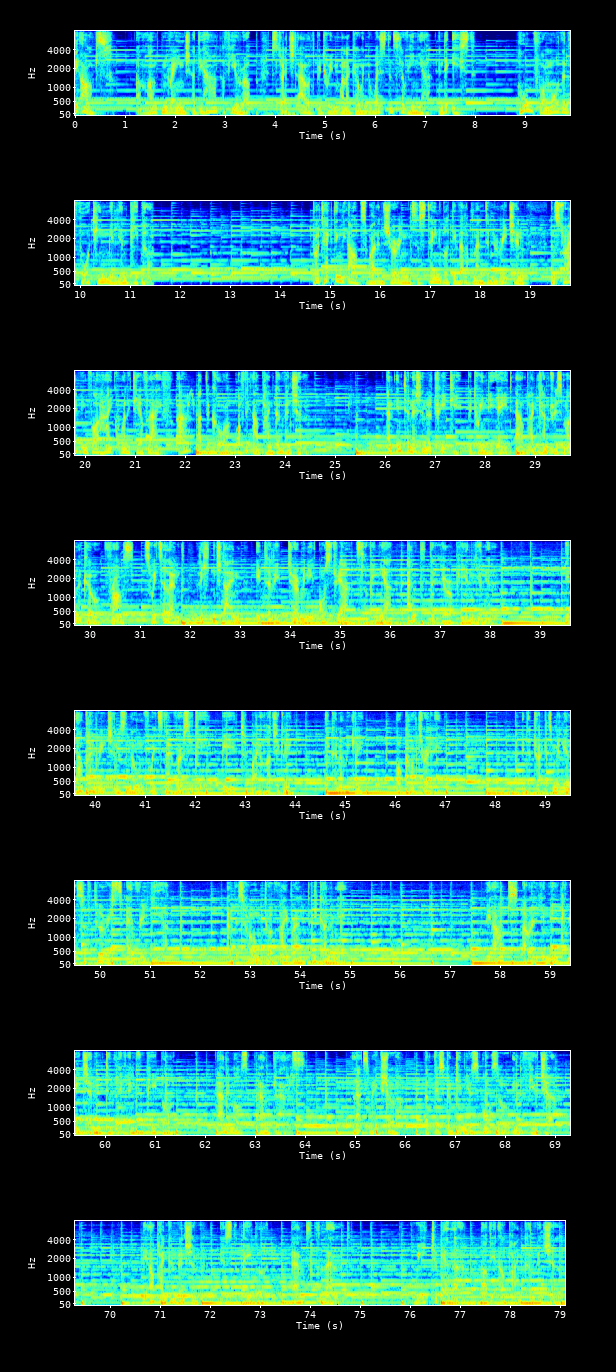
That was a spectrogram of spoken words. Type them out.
The Alps, a mountain range at the heart of Europe, stretched out between Monaco in the west and Slovenia in the east. Home for more than 14 million people. Protecting the Alps while ensuring sustainable development in the region and striving for a high quality of life are at the core of the Alpine Convention an international treaty between the eight Alpine countries Monaco, France, Switzerland, Liechtenstein, Italy, Germany, Austria, Slovenia and the European Union. The Alpine region is known for its diversity, be it biologically, economically or culturally. It attracts millions of tourists every year and is home to a vibrant The Alps are a unique region to live in for people, animals and plants. Let's make sure that this continues also in the future. The Alpine Convention is the people and the land. We together are the Alpine Convention.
